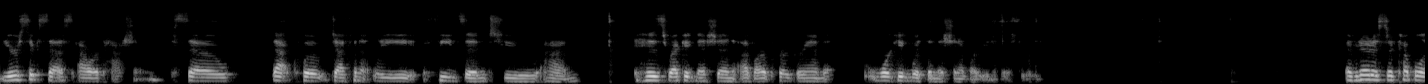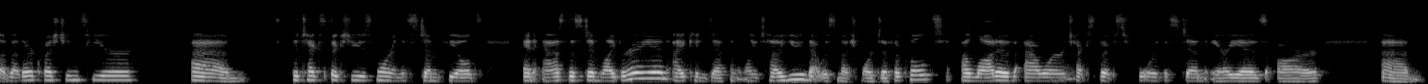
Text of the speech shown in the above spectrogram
Your success, our passion. So that quote definitely feeds into um, his recognition of our program working with the mission of our university. I've noticed a couple of other questions here. Um, the textbooks used more in the STEM fields. And as the STEM librarian, I can definitely tell you that was much more difficult. A lot of our textbooks for the STEM areas are um,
